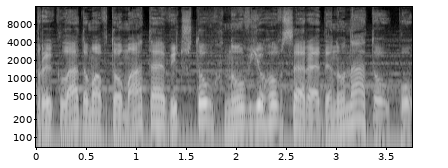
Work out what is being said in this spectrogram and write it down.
прикладом автомата відштовхнув його всередину натовпу.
